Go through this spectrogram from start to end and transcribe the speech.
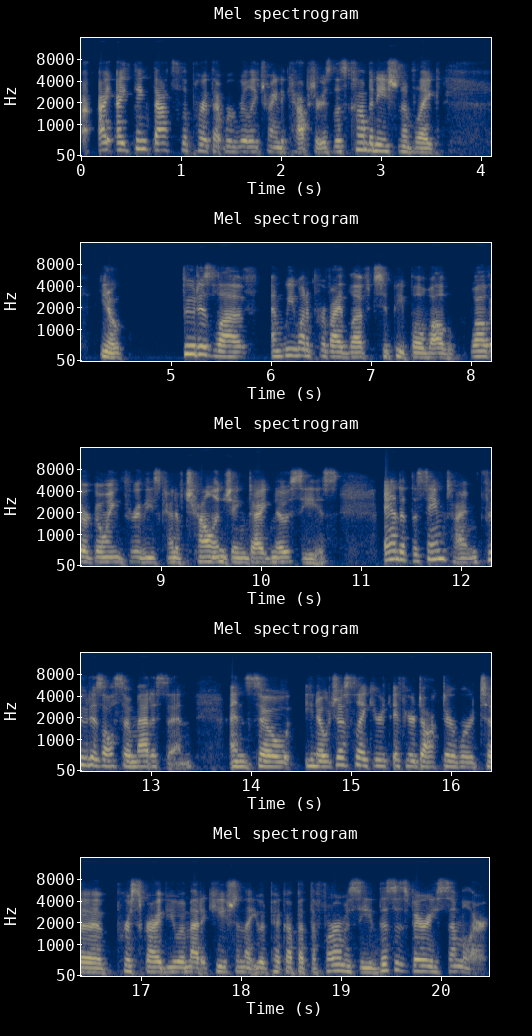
I, I think that's the part that we're really trying to capture is this combination of like you know food is love and we want to provide love to people while while they're going through these kind of challenging diagnoses. And at the same time food is also medicine. And so you know just like your if your doctor were to prescribe you a medication that you would pick up at the pharmacy this is very similar.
